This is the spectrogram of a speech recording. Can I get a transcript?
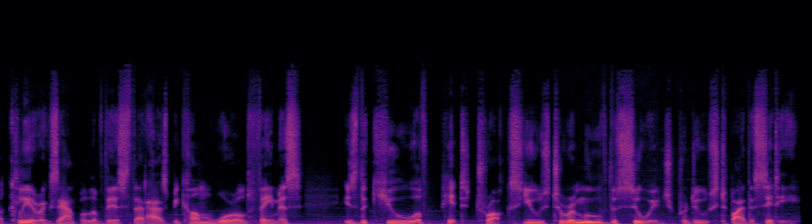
a clear example of this that has become world famous is the queue of pit trucks used to remove the sewage produced by the city.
